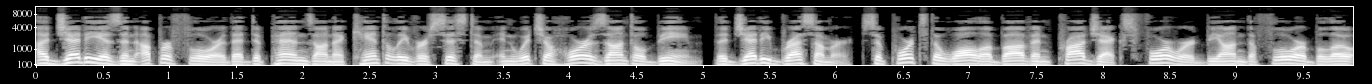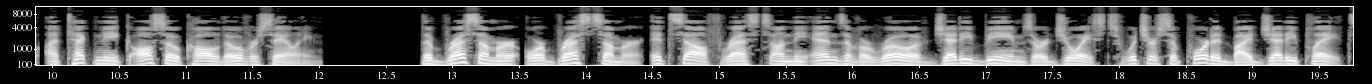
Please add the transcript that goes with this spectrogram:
A jetty is an upper floor that depends on a cantilever system in which a horizontal beam, the jetty bressumer, supports the wall above and projects forward beyond the floor below a technique also called oversailing. The bressumer or breastsummer itself rests on the ends of a row of jetty beams or joists which are supported by jetty plates.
